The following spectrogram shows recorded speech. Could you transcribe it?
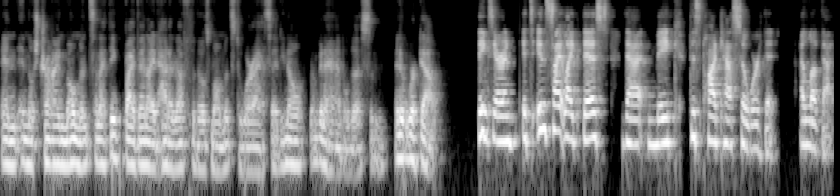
in, in those trying moments. And I think by then I'd had enough of those moments to where I said, you know, I'm going to handle this. And, and it worked out. Thanks, Aaron. It's insight like this that make this podcast so worth it. I love that.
